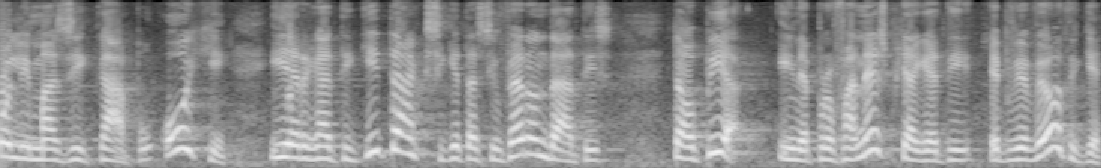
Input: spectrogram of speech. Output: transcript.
όλοι μαζί κάπου. Όχι. Η εργατική τάξη και τα συμφέροντά της, τα οποία είναι προφανές πια γιατί επιβεβαιώθηκε.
